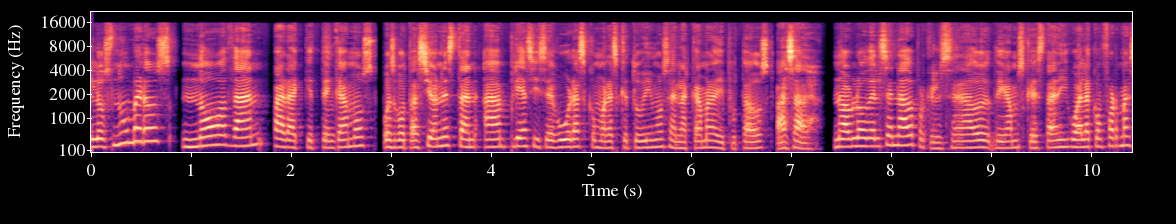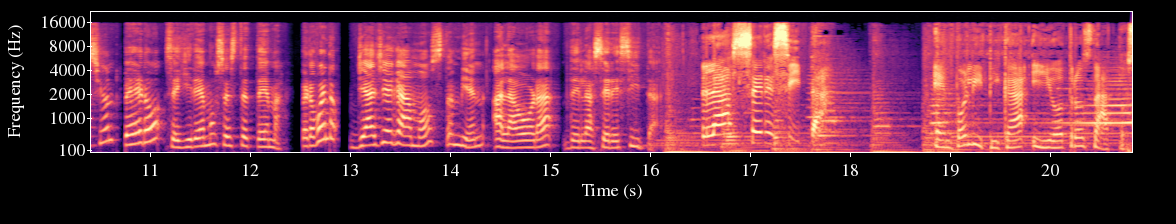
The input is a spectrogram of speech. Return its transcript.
los números no dan para que tengamos pues votaciones tan amplias y seguras como las que tuvimos en la Cámara de Diputados pasada. No hablo del Senado porque el Senado digamos que está igual a conformación, pero seguiremos este tema. Pero bueno, ya llegamos también a la hora de la cerecita. La cerecita. En política y otros datos.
